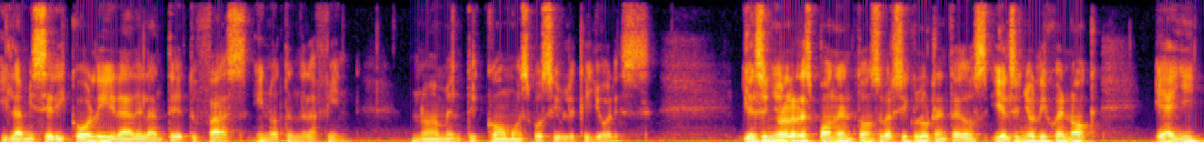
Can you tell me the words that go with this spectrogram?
y la misericordia irá delante de tu faz y no tendrá fin. Nuevamente, ¿cómo es posible que llores? Y el Señor le responde entonces, versículo 32, y el Señor dijo a Enoch, He allí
